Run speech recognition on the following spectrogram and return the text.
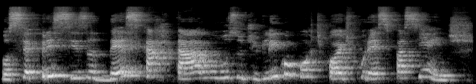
Você precisa descartar o uso de glicocorticoide por esse paciente.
